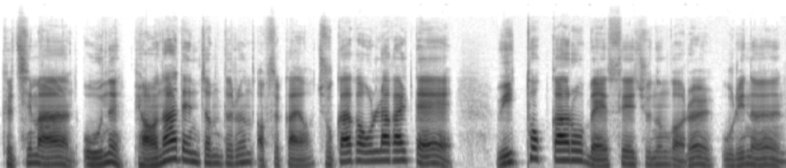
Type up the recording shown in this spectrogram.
그렇지만 오늘 변화된 점들은 없을까요? 주가가 올라갈 때 위토가로 매수해 주는 거를 우리는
